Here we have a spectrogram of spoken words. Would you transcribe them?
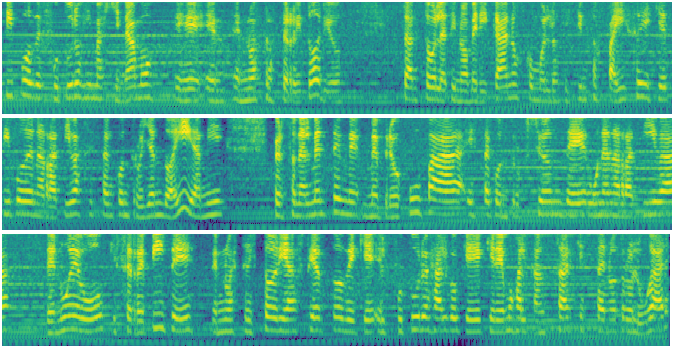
tipo de futuros imaginamos eh, en, nuestros territorios, tanto latinoamericanos como en los distintos países, y qué tipo de narrativas se están construyendo ahí. A mí personalmente me, preocupa esta construcción de una narrativa de nuevo que se repite en nuestra historia, ¿cierto? De que el futuro es algo que queremos alcanzar, que está en otro lugar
